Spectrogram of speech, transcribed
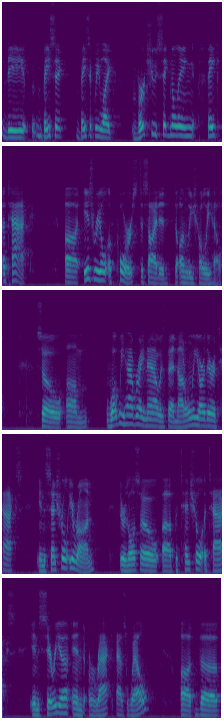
the basic, basically like virtue signaling fake attack, uh, Israel, of course, decided to unleash holy hell. So, um, what we have right now is that not only are there attacks in central Iran, there's also uh, potential attacks in Syria and Iraq as well. Uh, the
